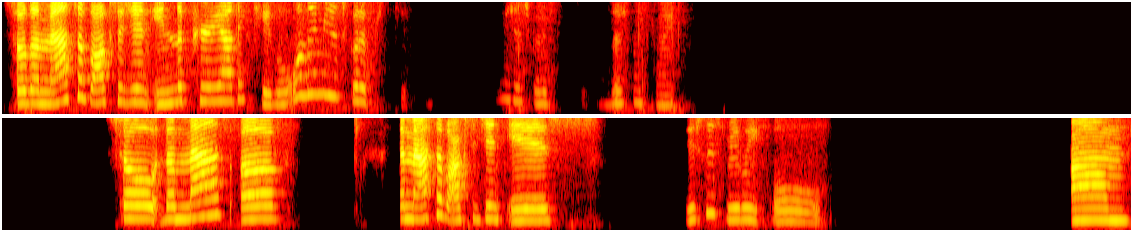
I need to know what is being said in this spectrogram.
So the mass of oxygen in the periodic table, well, let me just go to, let me just go to, there's no point. So the mass of the mass of oxygen is this is really old. Um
